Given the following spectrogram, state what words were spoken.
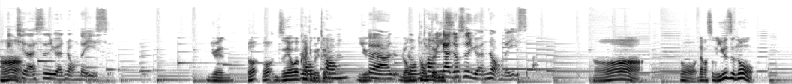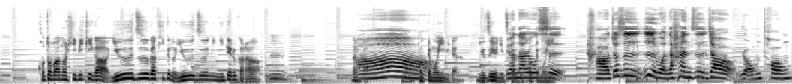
听あ起来是圆融的意思。圆、お、お、ズヤオが書いてくれてる。融通，ゆ对啊，融融通应该就是圆融的意思吧？ああ。そう。だからそのゆずの言葉の響きが、融通が効くの融通に似てるから、嗯，なんか、哦，とってもいいみたいな。ゆず湯に使うととってもいい。此，好，就是日文的汉字叫融通，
